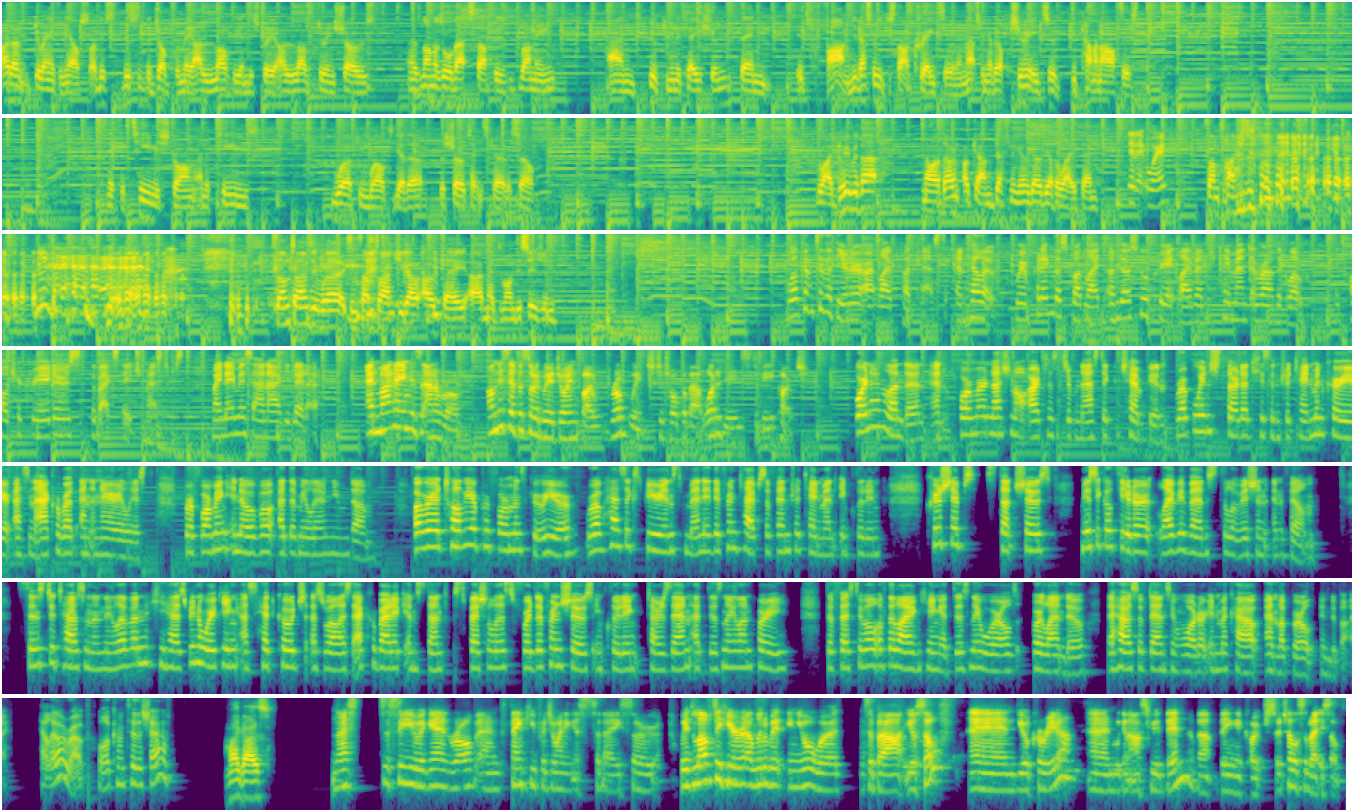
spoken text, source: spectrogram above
I don't do anything else. Like this, this is the job for me. I love the industry. I love doing shows. And as long as all that stuff is running and good communication, then it's fun. That's when you can start creating, and that's when you have the opportunity to become an artist. If the team is strong and the team's working well together, the show takes care of itself. Do I agree with that? No, I don't. Okay, I'm definitely going to go the other way then. Did it work? Sometimes. sometimes it works, and sometimes you go, okay, I made the wrong decision. Welcome to the Theatre Art Life podcast. And hello, we're putting the spotlight on those who create live entertainment around the globe the culture creators, the backstage masters. My name is Anna Aguilera. And my name is Anna Robb. On this episode, we're joined by Rob Winch to talk about what it is to be a coach. Born in London and former national artist gymnastic champion, Rob Winch started his entertainment career as an acrobat and an aerialist, performing in OVO at the Millennium Dome. Over a 12 year performance career, Rob has experienced many different types of entertainment, including cruise ships, stunt shows, musical theater, live events, television, and film. Since 2011, he has been working as head coach as well as acrobatic and stunt specialist for different shows, including Tarzan at Disneyland Paris, the Festival of the Lion King at Disney World Orlando, the House of Dancing Water in Macau, and La Perle in Dubai. Hello, Rob. Welcome to the show. Hi, guys. Nice to see you again, Rob, and thank you for joining us today. So, we'd love to hear a little bit in your words about yourself and your career. And we're going to ask you then about being a coach. So tell us about yourself.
